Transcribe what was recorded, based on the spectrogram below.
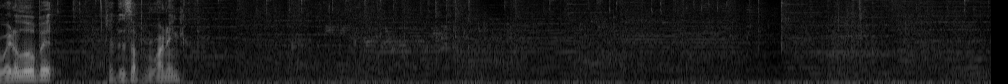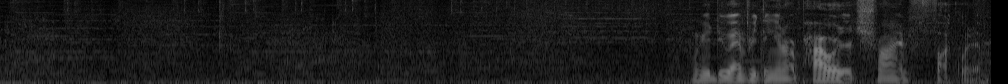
Wait a little bit. Get this up and running. We're gonna do everything in our power to try and fuck with him.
